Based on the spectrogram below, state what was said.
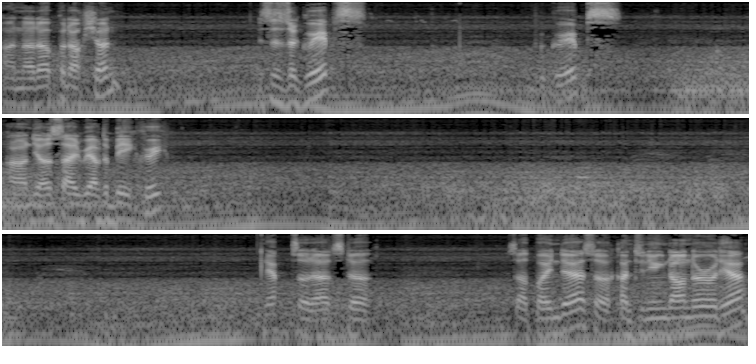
Another production. This is the grapes. For grapes. And on the other side we have the bakery. Yep, so that's the south point there. So continuing down the road here.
